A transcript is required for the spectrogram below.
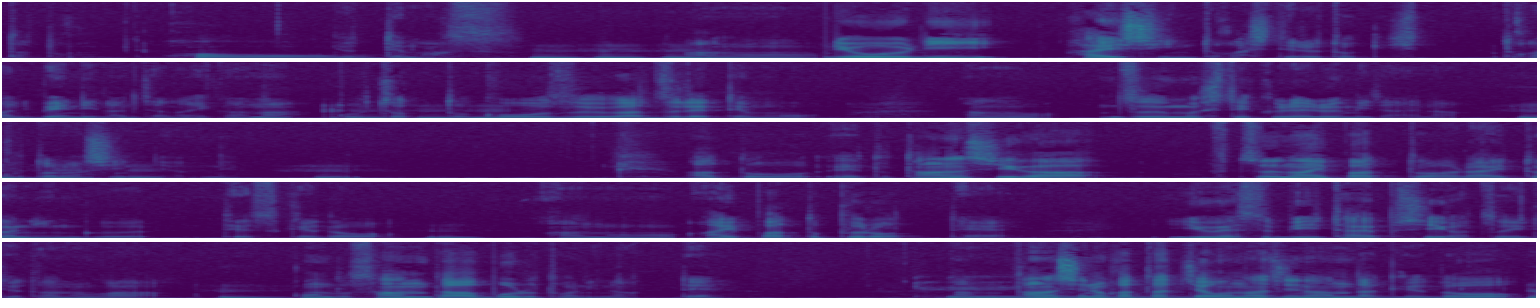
たとはあ言ってます、うんうんうん。あの料理配信とかしてる時とかに便利なんじゃないかな。こうちょっと構図がずれてもあのズームしてくれるみたいなことらしいんだよね、うんあと,、えー、と端子が普通の iPad は Lightning ですけどうん。あの iPad Pro って USB Type-C がついてたのがうん。今度 Thunderbolt になってあの端子の形は同じなんだけどあ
